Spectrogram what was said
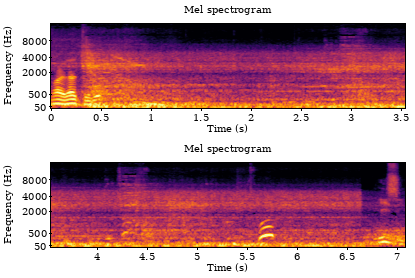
Alright, that did it. Easy.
